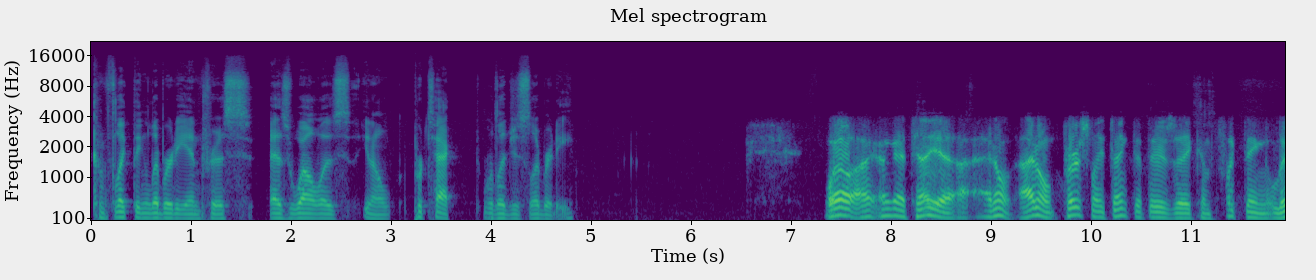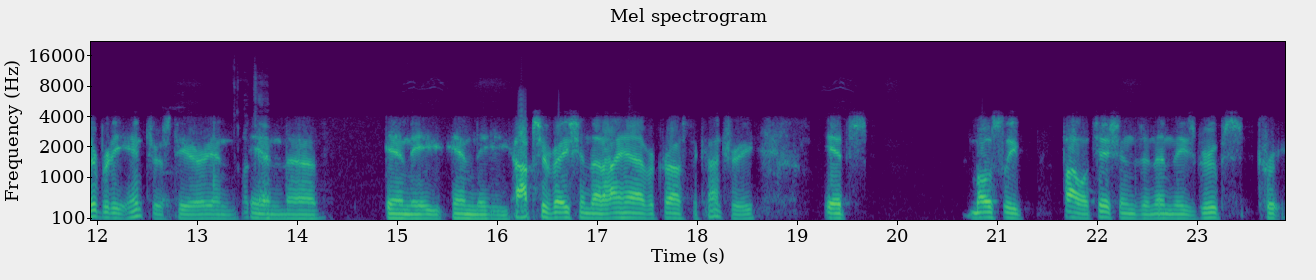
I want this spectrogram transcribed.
conflicting liberty interests as well as you know protect religious liberty? Well, I, I got to tell you, I, I don't. I don't personally think that there's a conflicting liberty interest here in Okay. in uh, in the in the observation that I have across the country. It's mostly politicians, and then these groups cre-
